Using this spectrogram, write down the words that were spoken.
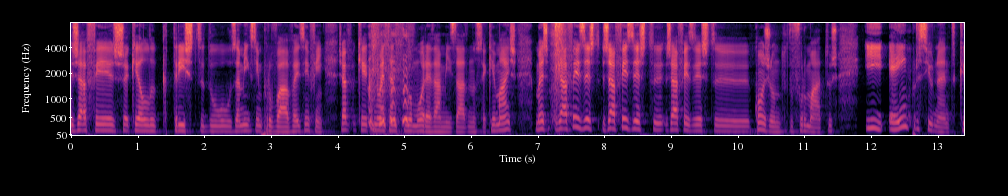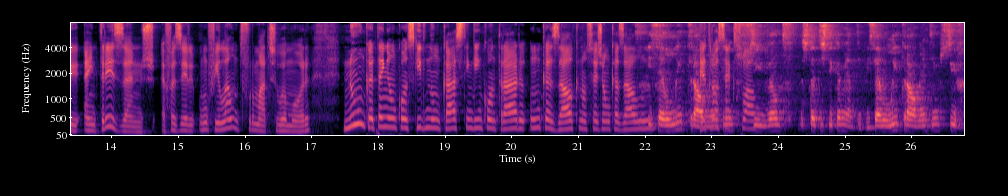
já fez aquele que triste dos Amigos Improváveis, enfim, já, que, que não é tanto do amor, é da amizade, não sei o que mais, mas já fez este, já fez este, já fez este conjunto de formatos e é impressionante que em três anos a fazer um filão de formatos do amor nunca tenham conseguido num casting encontrar um casal que não seja um casal Isso é literalmente impossível estatisticamente. Tipo, isso é literalmente impossível.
